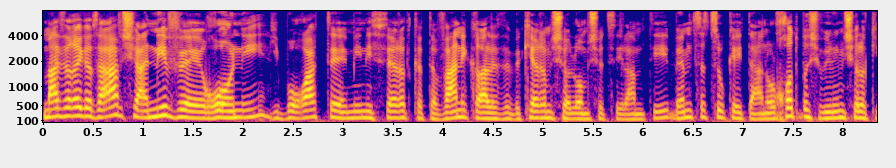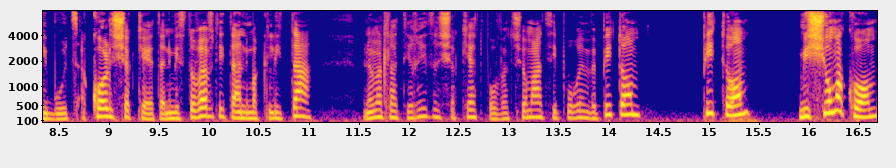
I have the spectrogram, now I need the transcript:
מה זה רגע זהב? שאני ורוני, גיבורת אה, מיני סרט כתבה נקרא לזה, בכרם שלום שצילמתי, באמצע צוק איתן, הולכות בשבילים של הקיבוץ, הכל שקט, אני מסתובבת איתה, אני מקליטה, אני אומרת לה, תראי, זה שקט פה, ואת שומעת סיפורים, ופתאום, פתאום, משום מקום,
